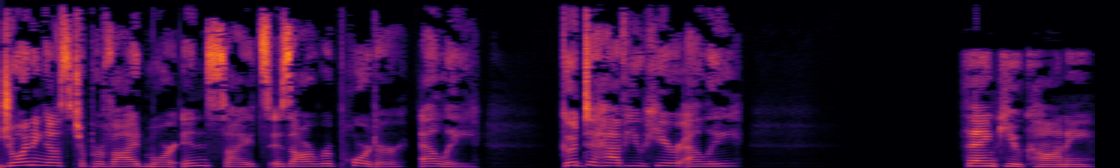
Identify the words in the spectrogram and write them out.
Joining us to provide more insights is our reporter, Ellie. Good to have you here, Ellie. Thank you, Connie.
